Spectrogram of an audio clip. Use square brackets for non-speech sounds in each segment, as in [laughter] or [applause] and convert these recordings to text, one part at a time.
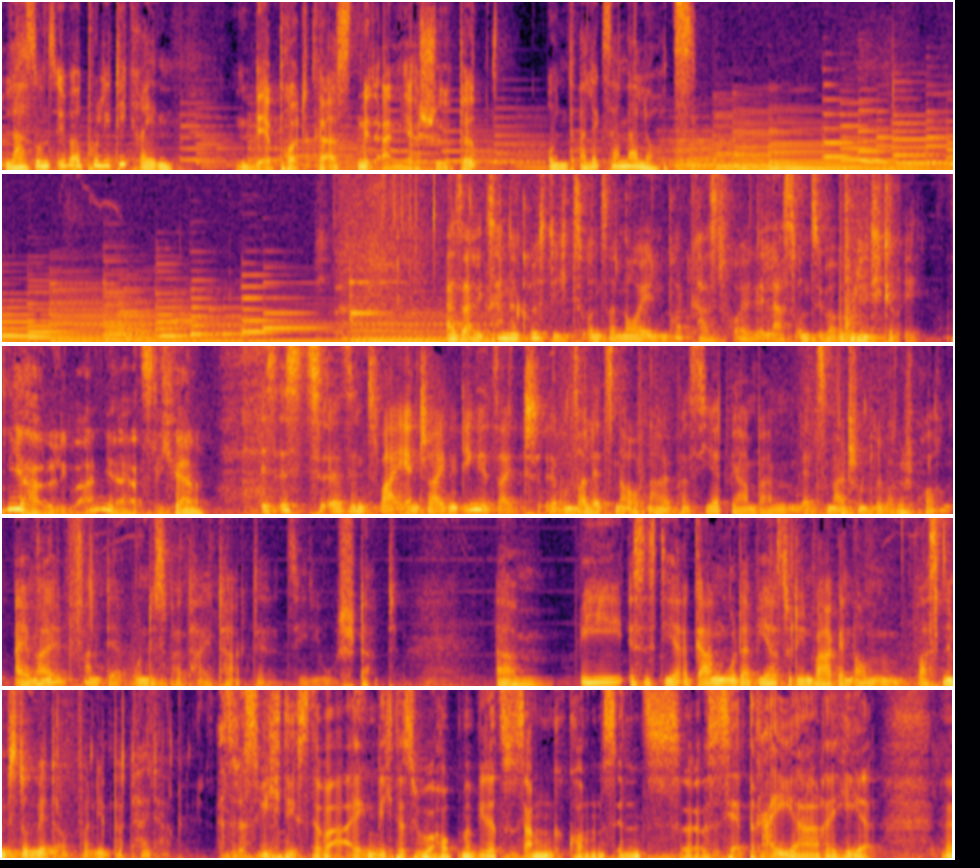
Lass uns über Politik reden. Der Podcast mit Anja Schöpe und Alexander Lorz. Also Alexander, grüß dich zu unserer neuen Podcast-Folge. Lass uns über Politik reden. Ja, hallo liebe Anja, herzlich gerne. Es ist, äh, sind zwei entscheidende Dinge seit äh, unserer letzten Aufnahme passiert. Wir haben beim letzten Mal schon drüber gesprochen. Einmal fand der Bundesparteitag der CDU statt. Ähm, wie ist es dir ergangen oder wie hast du den wahrgenommen? Was nimmst du mit von dem Parteitag? Also das Wichtigste war eigentlich, dass wir überhaupt mal wieder zusammengekommen sind. Das ist ja drei Jahre her,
